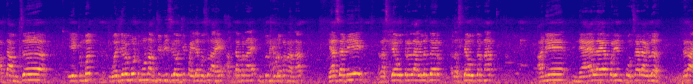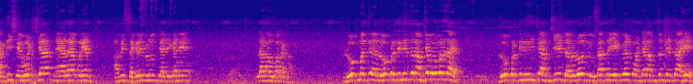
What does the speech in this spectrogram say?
आता आमचं एकमत वज्रमोठ म्हणून आमची वीस गावची पहिल्यापासून आहे आत्ता पण आहे इथून पुढं पण राहणार. त्यासाठी रस्त्यावर उतरायला लागलं तर रस्त्यावर उतरणार. आणि न्यायालयापर्यंत पोचायला लागलं तर अगदी शेवटच्या न्यायालयापर्यंत आम्ही सगळे मिळून त्या ठिकाणी लढा उभा करणार. लोकमत लोकप्रतिनिधी तर आमच्या बरोबरच आहे लोकप्रतिनिधींची आमची दररोज दिवसातनं एक वेळ कॉन्टॅक्ट आमचं त्यांचं आहे.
